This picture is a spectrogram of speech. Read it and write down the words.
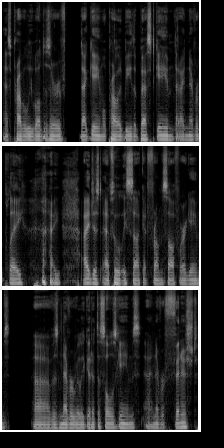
as probably well deserved that game will probably be the best game that I never play. I I just absolutely suck at From Software games. Uh, I was never really good at the Souls games. I never finished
